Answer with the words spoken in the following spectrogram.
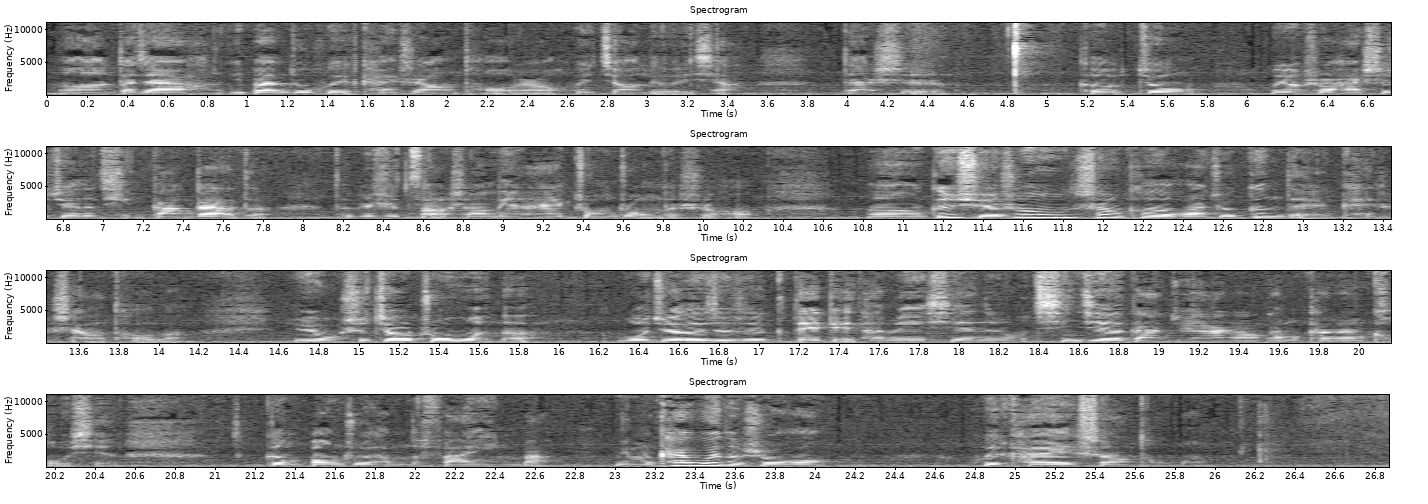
嗯、大家一般就会开摄像头，然后会交流一下。但是，可就我有时候还是觉得挺尴尬的，特别是早上脸还肿肿的时候。嗯，跟学生上课的话就更得开着摄像头了，因为我是教中文的，我觉得就是得给他们一些那种亲切的感觉啊，让他们看看口型，更帮助他们的发音吧。你们开会的时候会开摄像头吗？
